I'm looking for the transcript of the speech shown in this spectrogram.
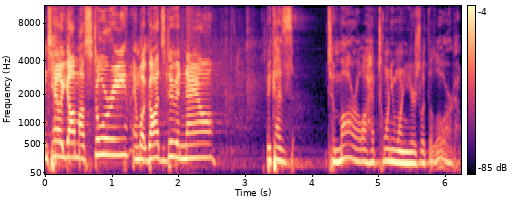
and tell y'all my story and what God's doing now because tomorrow I'll have 21 years with the Lord.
